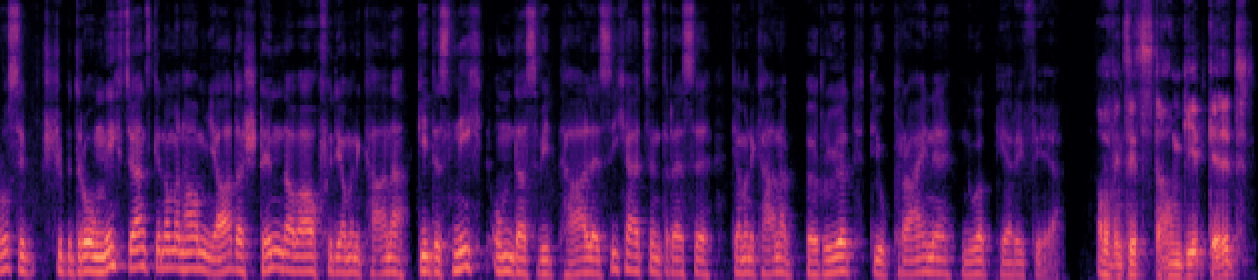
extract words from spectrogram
russische Bedrohung nicht so ernst genommen haben. Ja, das stimmt, aber auch für die Amerikaner geht es nicht um das vitale Sicherheitsinteresse die Amerikaner berührt die Ukraine nur peripher. Aber wenn es jetzt darum geht, Geld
